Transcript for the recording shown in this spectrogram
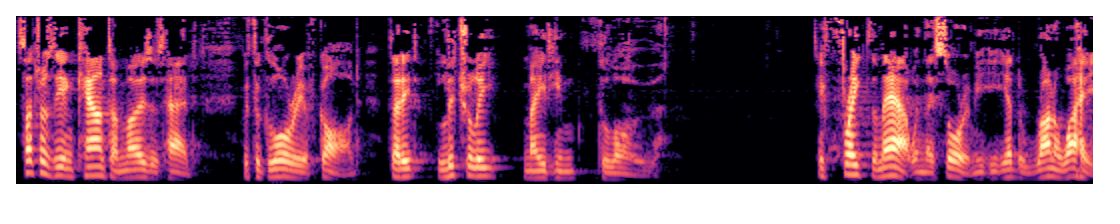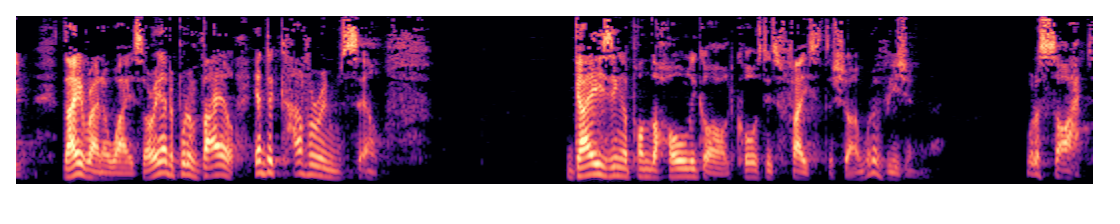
Such was the encounter Moses had with the glory of God that it literally made him glow. He freaked them out when they saw him. He, he had to run away. They ran away, sorry. He had to put a veil. He had to cover himself. Gazing upon the holy God caused his face to shine. What a vision. What a sight.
